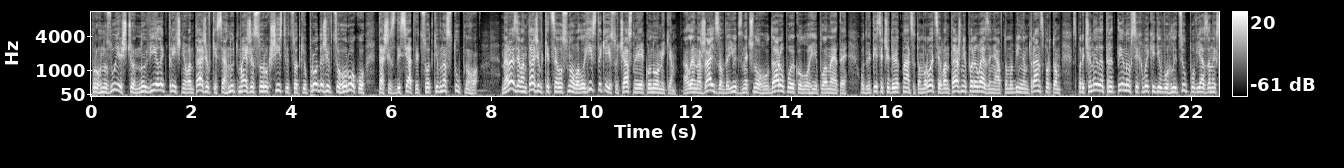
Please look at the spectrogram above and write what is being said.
прогнозує, що нові електричні вантажівки сягнуть майже 46% продажів цього року та 60% наступного. Наразі вантажівки це основа логістики і сучасної економіки, але на жаль, завдають значного удару по екології планети. У 2019 році вантажні перевезення автомобільним транспортом спричинили третину всіх викидів вуглецю пов'язаних з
